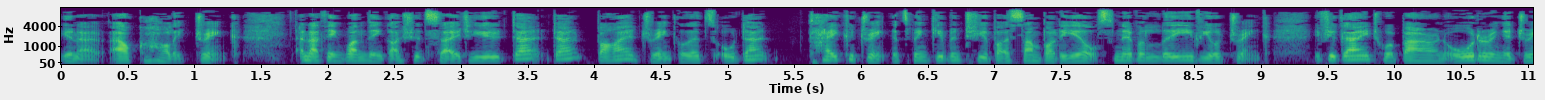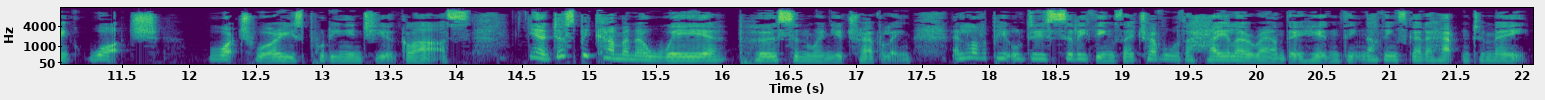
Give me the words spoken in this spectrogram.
you know, alcoholic drink. And I think one thing I should say to you, don't, don't buy a drink or, or don't take a drink that's been given to you by somebody else. Never leave your drink. If you're going to a bar and ordering a drink, watch watch what he's putting into your glass. You know, just become an aware person when you're travelling. And a lot of people do silly things. They travel with a halo around their head and think nothing's going to happen to me.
